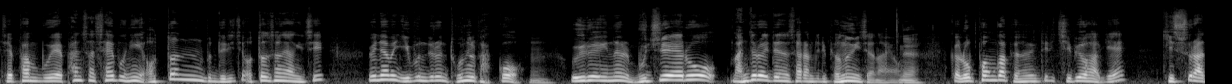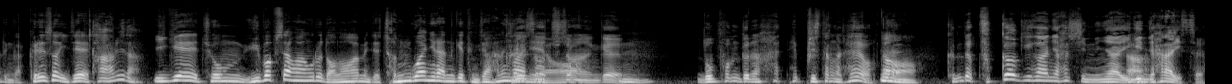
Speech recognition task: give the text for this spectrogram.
재판부의 판사 세 분이 어떤 분들이지? 어떤 성향이지? 왜냐하면 이분들은 돈을 받고 음. 의뢰인을 무죄로 만들어야 되는 사람들이 변호인이잖아요. 네. 그러니까 로펌과 변호인들이 집요하게 기수라든가 그래서 이제 다 합니다. 이게 좀 위법 상황으로 넘어가면 이제 전관이라는 게 등장하는 거 그래서 아니에요. 주장하는 게 음. 노펌들은 하- 비슷한 걸 해요. 어. 근데 국가기관이 할 수 있느냐 이게 어. 이제 하나 있어요.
